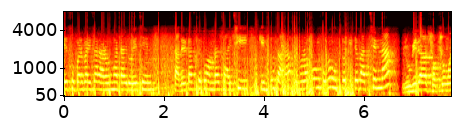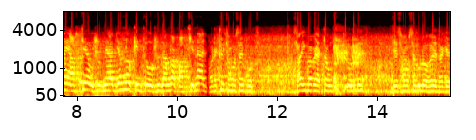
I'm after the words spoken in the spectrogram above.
যে সুপারভাইজার আরংঘাটায় রয়েছেন তাদের কাছ থেকেও আমরা চাইছি কিন্তু তারা কোনো রকম কোনো উত্তর দিতে পারছেন না। রুগীরা সবসময় আসছে ওষুধ নেওয়ার জন্য কিন্তু ওষুধ আমরা পাচ্ছি না। অনেকটাই সমস্যায় পড়ছে। স্বাভাবিকভাবে একটা ওষুধ চললে যে সমস্যাগুলো হয়ে থাকে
